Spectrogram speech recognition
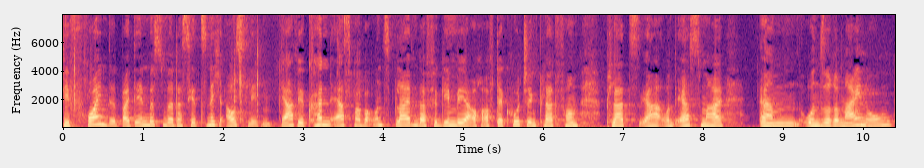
die Freunde, bei denen müssen wir das jetzt nicht ausleben. Ja, wir können erstmal bei uns bleiben, dafür geben wir ja auch auf der Coaching-Plattform Platz, ja, und erstmal ähm, unsere Meinung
